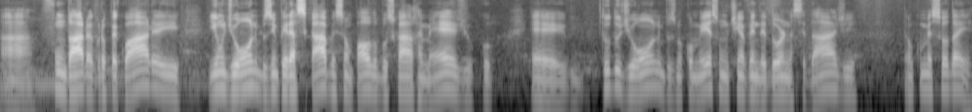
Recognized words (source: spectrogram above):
a fundar a agropecuária e iam de ônibus em Piracicaba, em São Paulo, buscar remédio, é, tudo de ônibus no começo, não tinha vendedor na cidade, então começou daí.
